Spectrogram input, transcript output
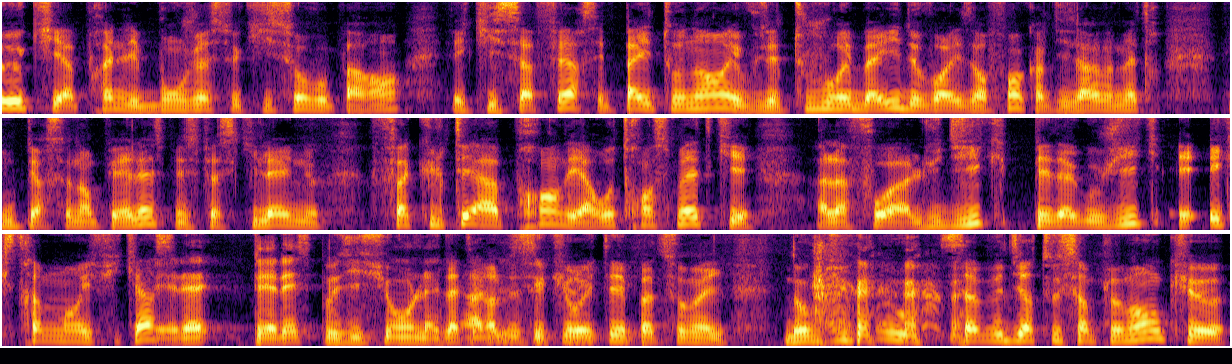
eux qui apprennent les bons gestes qui sauvent aux parents et qui savent faire. C'est pas étonnant et vous êtes toujours ébahis de voir les enfants quand ils arrivent à mettre une personne en PLS, mais c'est parce qu'il a une faculté à apprendre et à retransmettre qui est à la fois ludique, pédagogique et extrêmement efficace. PLS, position latérale, de, sécurité, et pas de sommeil. Donc du coup, ça veut dire tout simplement que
